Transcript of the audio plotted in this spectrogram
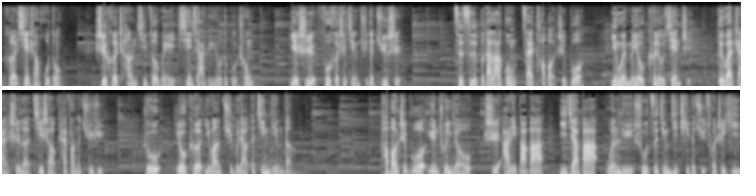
和线上互动，适合长期作为线下旅游的补充，也是复合式景区的趋势。此次布达拉宫在淘宝直播，因为没有客流限制，对外展示了极少开放的区域，如游客以往去不了的金顶等。淘宝直播云春游是阿里巴巴一加八文旅数字经济体的举措之一。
